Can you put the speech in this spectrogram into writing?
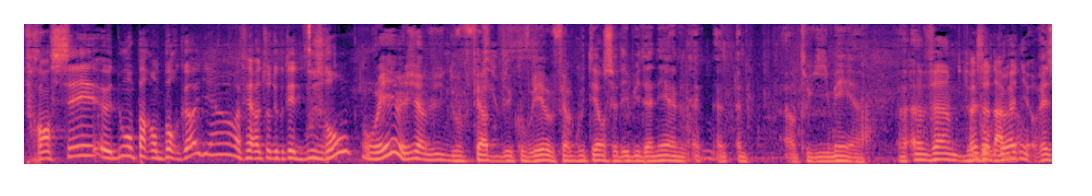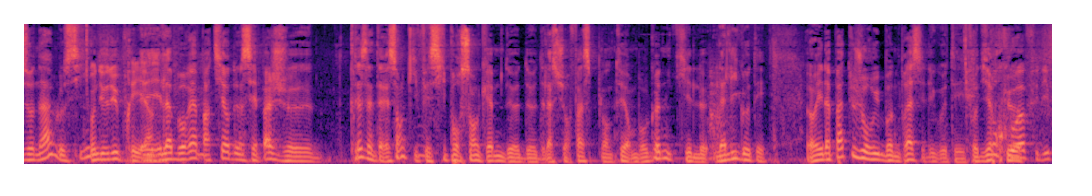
français. Euh, nous, on part en Bourgogne, hein, on va faire un tour du côté de Bouzeron. Oui, j'ai envie de vous faire découvrir, vous faire goûter en ce début d'année, un, un- un- entre guillemets, un, vin de Raisonnable. Bourgogne raisonnable aussi, Au niveau du prix. hein. élaboré à partir d'un cépage très intéressant qui fait 6% quand même de, de- de la surface plantée en Bourgogne, qui est le- la ligotée. Alors, il n'a pas toujours eu bonne presse, la ligotée. Il faut dire Pourquoi, que Philippe?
